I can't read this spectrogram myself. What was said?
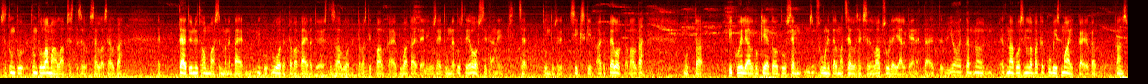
se tuntui, tuntui lamaan lapsesta sellaiselta, täytyy nyt hommaa semmoinen päiv- niin kuin luotettava päivätyö, josta saa luotettavasti palkkaa ja kuvataiteilijuus ei tunnetusti ole sitä, niin sit se tuntui siksikin aika pelottavalta. Mutta pikkuhiljaa alkoi kietoutua sen suunnitelmat sellaiseksi sen lapsuuden jälkeen, että, että, joo, että, no, että mä voisin olla vaikka kuvismaikka, joka kans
